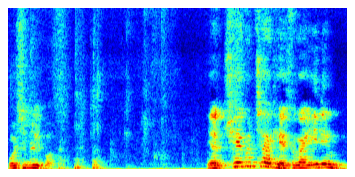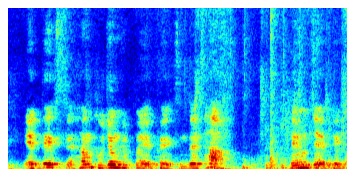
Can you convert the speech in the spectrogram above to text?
51번. 야, 최고차 계수가 1인 fx 한 부정적분 fx인데 4 대문자 fx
